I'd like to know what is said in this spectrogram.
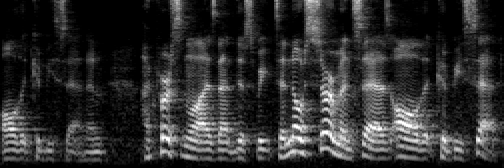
all that could be said. And I personalized that this week to no sermon says all that could be said.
